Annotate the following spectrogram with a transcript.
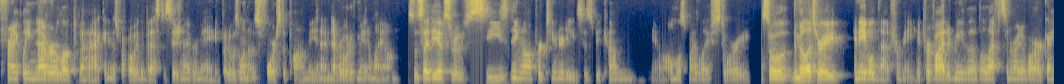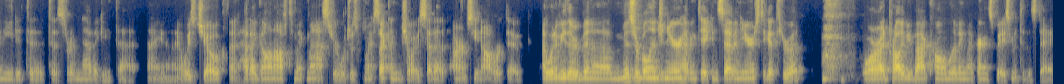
frankly never looked back and it was probably the best decision I ever made, but it was one that was forced upon me and I never would have made on my own. So this idea of sort of seizing opportunities has become, you know, almost my life story. So the military enabled that for me. It provided me the, the left and right of arc I needed to, to sort of navigate that. I, I always joke that had I gone off to McMaster, which was my second choice at RMC not worked out, I would have either been a miserable engineer having taken seven years to get through it, or I'd probably be back home living in my parents' basement to this day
